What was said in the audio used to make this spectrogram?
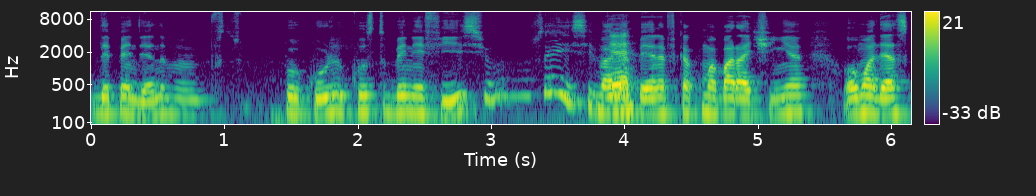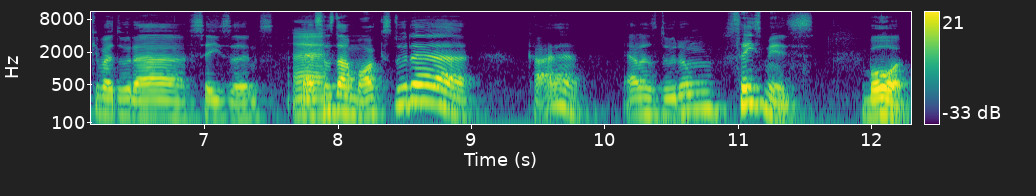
dependendo por custo-benefício, não sei se vale É. a pena ficar com uma baratinha ou uma dessas que vai durar seis anos. É. Essas da Mox dura, cara, elas duram seis meses. Boa.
